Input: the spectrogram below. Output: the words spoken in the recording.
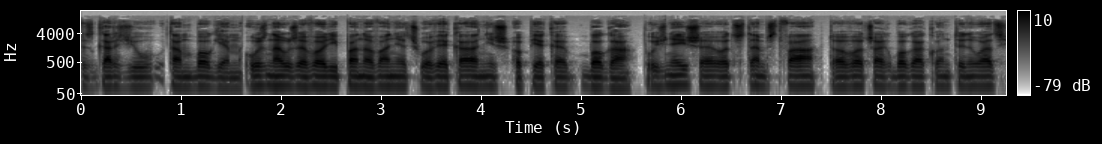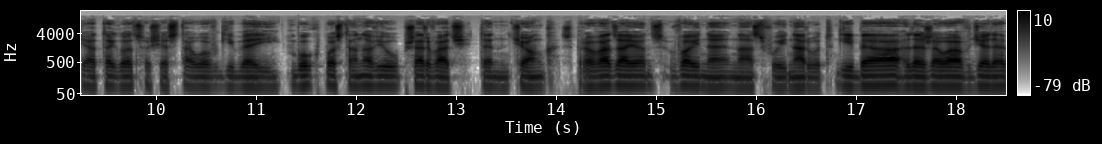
wzgardził tam Bogiem. Uznał, że woli panowanie człowieka niż opiekę Boga. Późniejsze odstępstwa to w oczach Boga kontynuacja tego, co się stało w Gibei. Bóg postanowił przerwać ten ciąg, sprowadzając wojnę na swój naród. Gibea leżała w dziele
